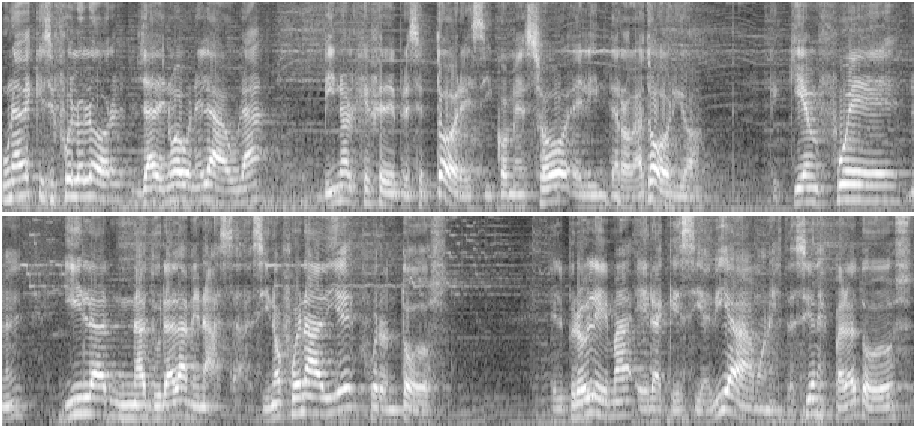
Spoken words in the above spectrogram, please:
Una vez que se fue el olor, ya de nuevo en el aula, vino el jefe de preceptores y comenzó el interrogatorio. Que quién fue y la natural amenaza. Si no fue nadie, fueron todos. El problema era que si había amonestaciones para todos,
